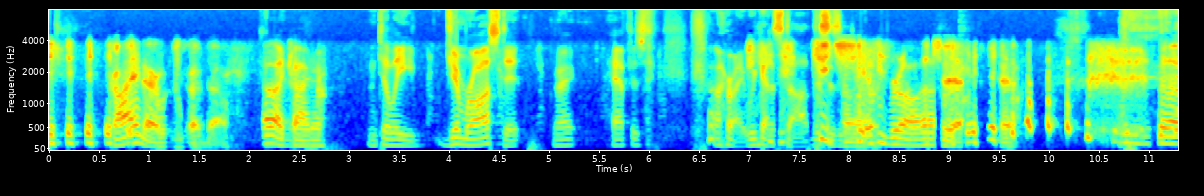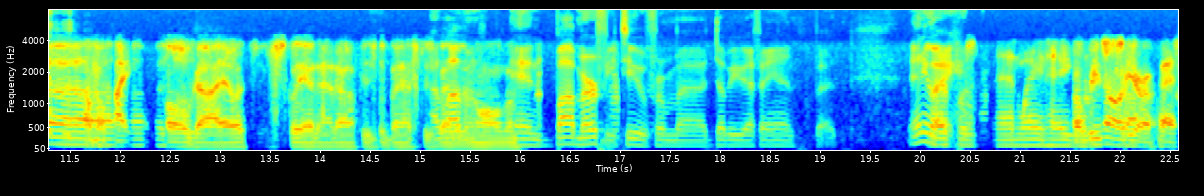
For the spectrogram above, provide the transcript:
Kiner was good though. I like Kiner. until he Jim Rossed it, right? Half his. All right, we got to stop. This is. Jim Ross. Yeah, yeah. Uh, I'm a Mike old guy. Let's just clear that up. He's the best. He's I better love than him. all of them. And Bob Murphy too from uh, WFAN. But anyway, Murph was and Wayne Hagin. But we know you're a Pat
